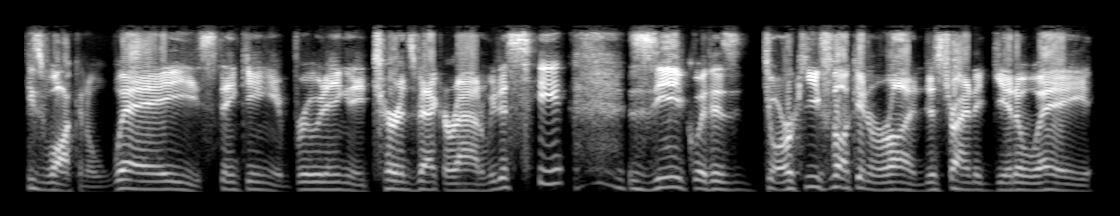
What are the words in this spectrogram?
He's walking away. He's thinking and brooding, and he turns back around. We just see Zeke with his dorky fucking run, just trying to get away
